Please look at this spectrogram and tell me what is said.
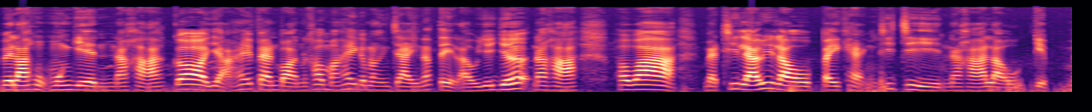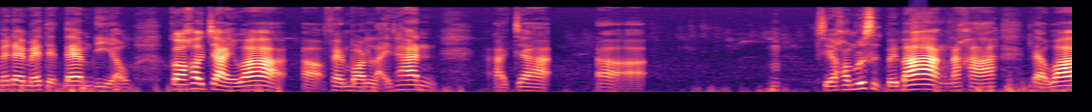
เวลา6โมงเย็นนะคะ ก็อยากให้แฟนบอลเข้ามาให้กำลังใจนักเตะเราเยอะๆนะคะ เพราะว่าแมตช์ที่แล้วที่เราไปแข่งที่จีนนะคะ เราเก็บไม่ได้แม้แต่แต้มเดียว ก็เข้าใจว่าแฟนบอลหลายท่านอาจจะเสียความรู้สึกไปบ้างนะคะ แต่ว่า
